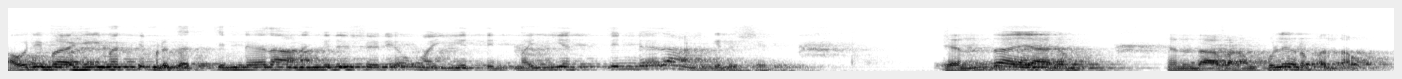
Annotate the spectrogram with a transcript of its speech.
ഔരി ബഹീമത്തി മൃഗത്തിന്റെതാണെങ്കിലും ശരിയോ മയ്യത്തിൻ മയ്യത്തിന്റെതാണെങ്കിലും ശരി എന്തായാലും എന്താവണം? കുളിർ നിർബന്ധമാവും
